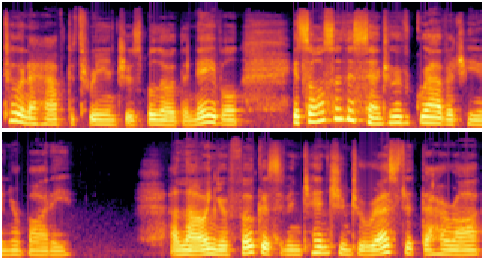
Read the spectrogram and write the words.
two and a half to three inches below the navel, it's also the center of gravity in your body. Allowing your focus of intention to rest at the hara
